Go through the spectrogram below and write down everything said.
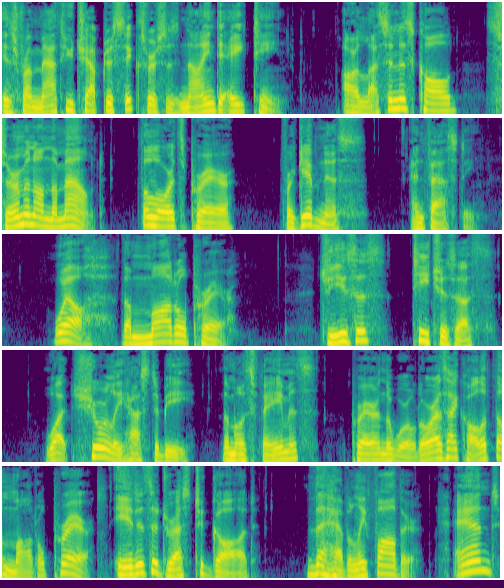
is from Matthew chapter 6 verses 9 to 18. Our lesson is called Sermon on the Mount, the Lord's Prayer, Forgiveness, and Fasting. Well, the model prayer. Jesus teaches us what surely has to be the most famous prayer in the world, or as I call it, the model prayer. It is addressed to God, the Heavenly Father. And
